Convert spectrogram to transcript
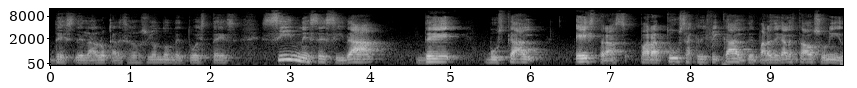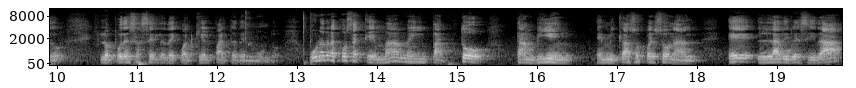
desde la localización donde tú estés, sin necesidad de buscar extras para tú sacrificarte para llegar a Estados Unidos, lo puedes hacer desde cualquier parte del mundo. Una de las cosas que más me impactó también en mi caso personal es la diversidad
